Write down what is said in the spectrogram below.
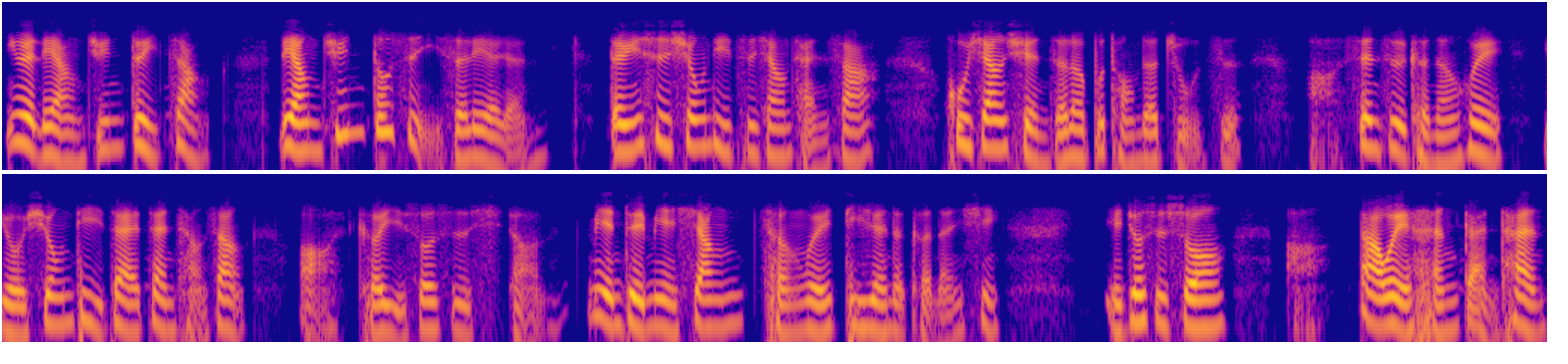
因为两军对仗，两军都是以色列人，等于是兄弟自相残杀，互相选择了不同的主子啊，甚至可能会。有兄弟在战场上啊，可以说是啊面对面相成为敌人的可能性。也就是说啊，大卫很感叹，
